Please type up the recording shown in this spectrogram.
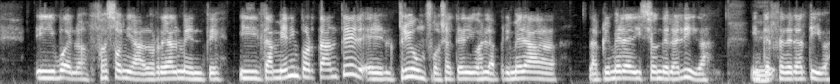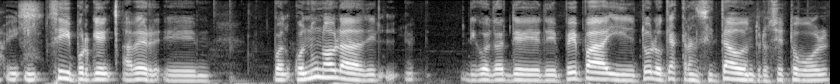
y bueno, fue soñado realmente. Y también importante el, triunfo, ya te digo, es la primera la primera edición de la liga eh, interfederativa. sí, porque, a ver, eh, cuando, uno habla de, digo, de, de, Pepa y de todo lo que has transitado dentro del sexto gol,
